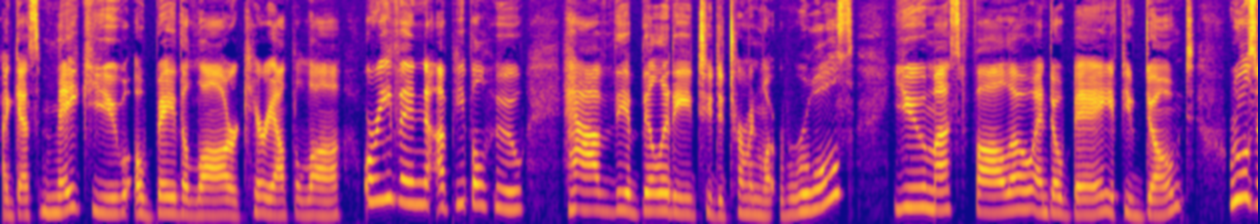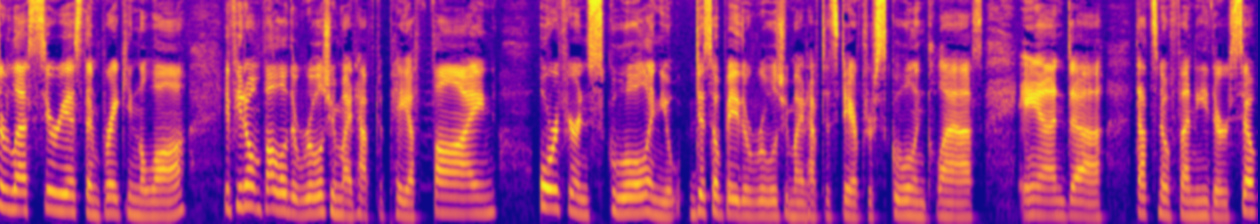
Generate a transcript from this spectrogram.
I guess, make you obey the law or carry out the law, or even uh, people who have the ability to determine what rules you must follow and obey. If you don't, rules are less serious than breaking the law. If you don't follow the rules, you might have to pay a fine. Or if you're in school and you disobey the rules, you might have to stay after school in class. And uh, that's no fun either. So,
